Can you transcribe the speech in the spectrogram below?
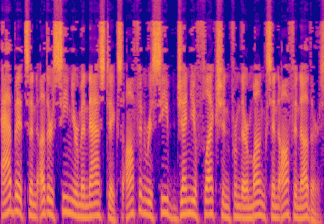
Abbots and other senior monastics often received genuflection from their monks and often others.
